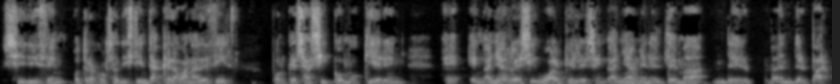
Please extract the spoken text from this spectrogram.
si dicen otra cosa distinta que la van a decir, porque es así como quieren eh, engañarles, igual que les engañan en el tema del, paro.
